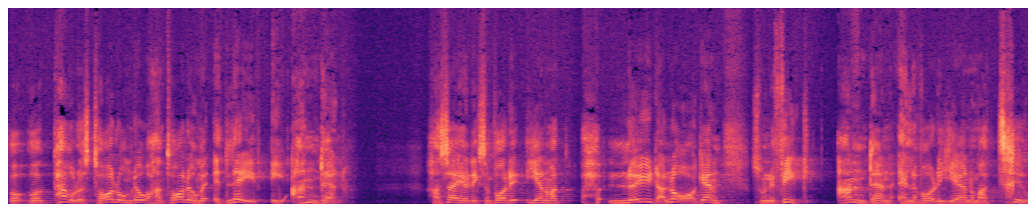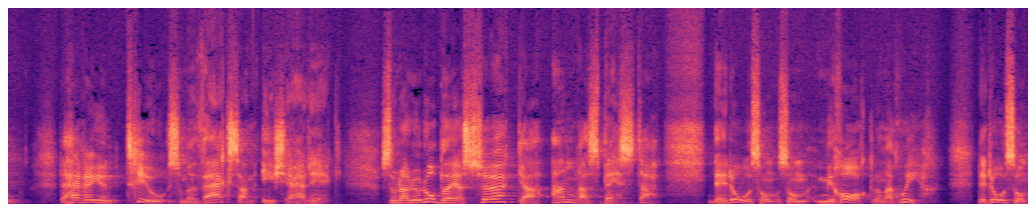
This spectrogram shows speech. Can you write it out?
Vad, vad Paulus talar om då, han talar om ett liv i anden. Han säger liksom, var det genom att lyda lagen som ni fick anden eller var det genom att tro? Det här är ju en tro som är verksam i kärlek. Så när du då börjar söka andras bästa, det är då som, som miraklerna sker. Det är då som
